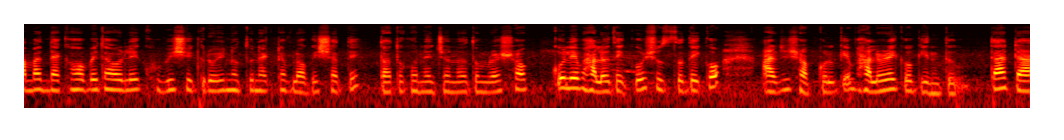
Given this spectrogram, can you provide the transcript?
আবার দেখা হবে তাহলে খুবই শীঘ্রই নতুন একটা ব্লগের সাথে। ততক্ষণের জন্য তোমরা সকলে ভালো থেকো, সুস্থ থেকো, আর সকলকে ভালো রেখো কিন্তু। টাটা!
